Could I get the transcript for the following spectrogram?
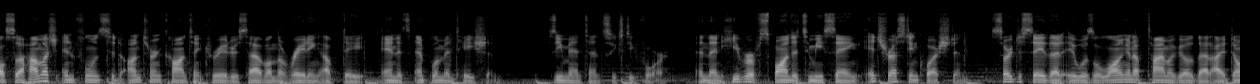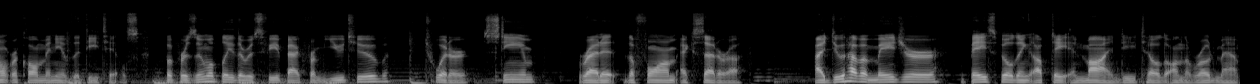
Also, how much influence did unturned content creators have on the raiding update and its implementation? Zman1064. And then he responded to me saying, Interesting question. Sorry to say that it was a long enough time ago that I don't recall many of the details, but presumably there was feedback from YouTube, Twitter, Steam, Reddit, the forum, etc. I do have a major base building update in mind detailed on the roadmap,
